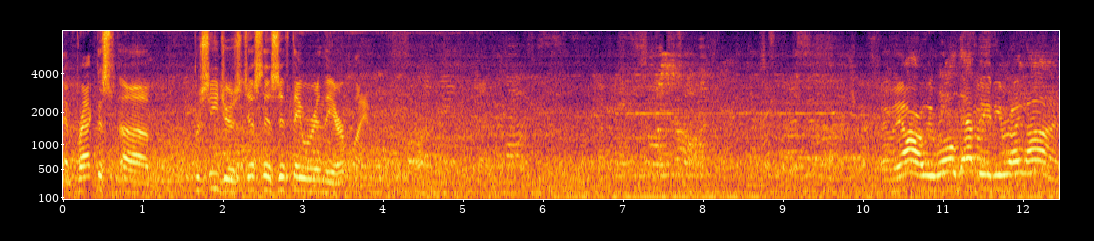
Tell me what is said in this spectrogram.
and practice uh, procedures just as if they were in the airplane. There we are, we rolled that baby right on.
